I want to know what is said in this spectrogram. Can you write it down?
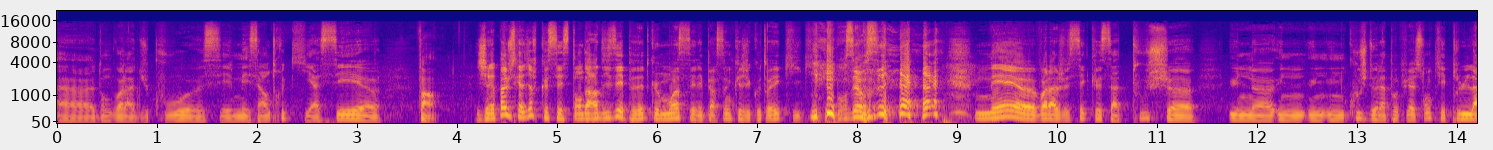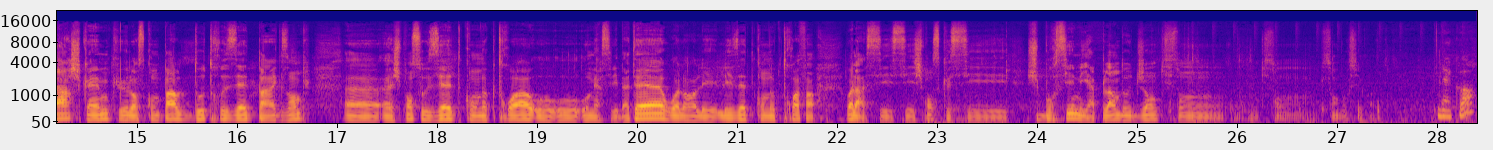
Euh, donc voilà, du coup, euh, c'est, mais c'est un truc qui est assez, enfin, J'irai pas jusqu'à dire que c'est standardisé. Peut-être que moi, c'est les personnes que j'ai côtoyées qui, qui boursiers aussi. Mais euh, voilà, je sais que ça touche euh, une, euh, une, une, couche de la population qui est plus large quand même que lorsqu'on parle d'autres aides, par exemple. Je pense aux aides qu'on octroie aux, mères célibataires ou alors les, aides qu'on octroie. Enfin, voilà, c'est, je pense que c'est. Je suis boursier, mais il y a plein d'autres gens qui sont, qui sont, boursiers. D'accord.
